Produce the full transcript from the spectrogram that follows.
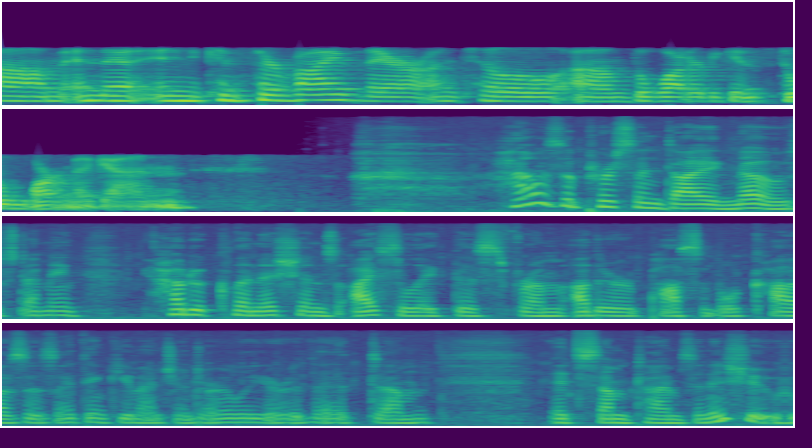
um, and then and can survive there until um, the water begins to warm again. How is a person diagnosed? I mean, how do clinicians isolate this from other possible causes? I think you mentioned earlier that um, it's sometimes an issue.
